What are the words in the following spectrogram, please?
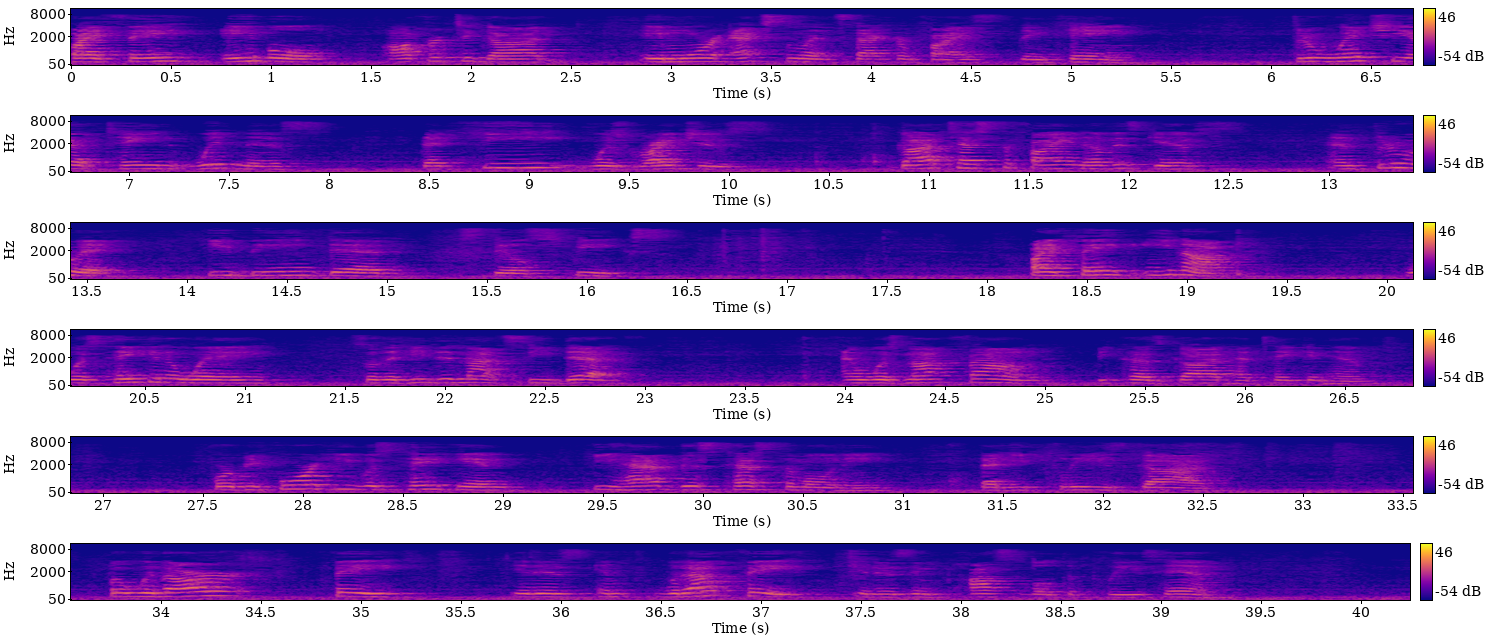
By faith, Abel offered to God a more excellent sacrifice than Cain, through which he obtained witness that he was righteous, God testifying of his gifts, and through it, he being dead still speaks. By faith, Enoch was taken away so that he did not see death, and was not found because God had taken him. For before he was taken, he had this testimony that he pleased God. But with our faith, it is without faith, it is impossible to please him.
